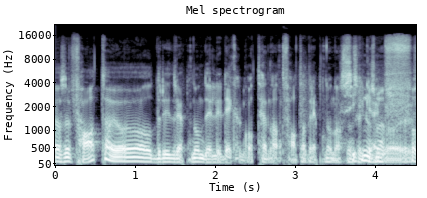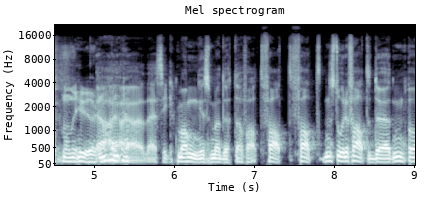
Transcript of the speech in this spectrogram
altså fat har jo aldri drept noen, eller det kan godt hende at fat har drept noen. Altså, Sikkert noen som har går- fått noen i huet. Ja, ja, ja, det er sikkert mange som er dødt av fat. fat, fat den store fatedøden på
